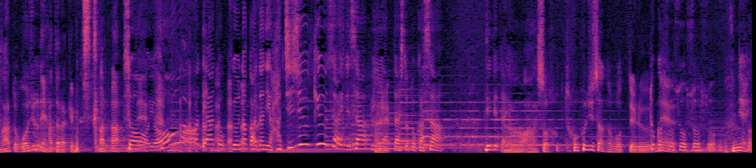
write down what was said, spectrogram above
うん、あと50年働けますから、ね、そうよ。であとなんか何89歳でサーフィンやった人とかさ出てたよ。ああそうふ富士山登ってる、ね、とかそうそうそうそう、ね考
